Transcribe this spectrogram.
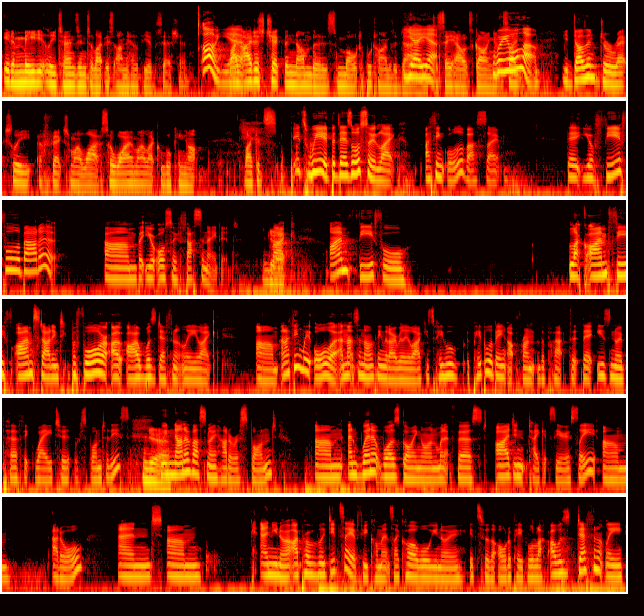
it immediately turns into like this unhealthy obsession oh yeah. Like I just check the numbers multiple times a day Yeah, yeah. to see how it's going. we it's like, all are. It doesn't directly affect my life, so why am I like looking up? Like it's it's weird, but there's also like I think all of us like that you're fearful about it, um, but you're also fascinated. yeah, Like I'm fearful like I'm fearful. I'm starting to. Before I, I was definitely like, um, and I think we all are. And that's another thing that I really like is people people are being upfront the fact that there is no perfect way to respond to this. Yeah. We none of us know how to respond. Um, and when it was going on, when at first I didn't take it seriously um, at all, and um, and you know I probably did say a few comments like, oh well, you know, it's for the older people. Like I was definitely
